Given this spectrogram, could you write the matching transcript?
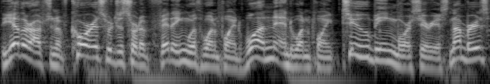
The other option, of course, which is sort of fitting with 1.1 and 1.2 being more serious numbers,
